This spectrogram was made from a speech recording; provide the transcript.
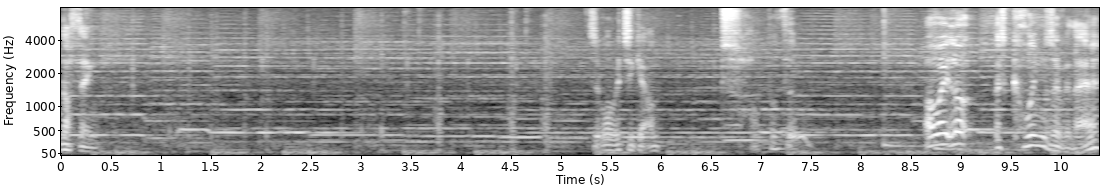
Nothing. Does it want me to get on top of them? Oh wait, look! There's coins over there.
